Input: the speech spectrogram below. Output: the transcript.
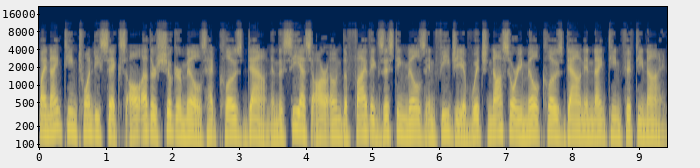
By 1926 all other sugar mills had closed down and the CSR owned the five existing mills in Fiji of which Nausori Mill closed down in 1959.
